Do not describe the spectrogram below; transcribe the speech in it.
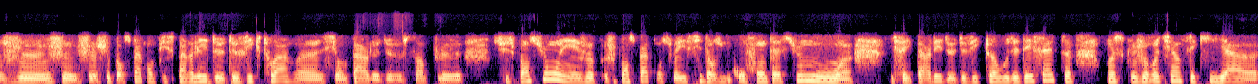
Je je, je, pense pas qu'on puisse parler de, de victoire euh, si on parle de simple suspension et je je pense pas qu'on soit ici dans une confrontation où euh, il faille parler de, de, victoire ou de défaite. Moi, ce que je retiens, c'est qu'il y a euh,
